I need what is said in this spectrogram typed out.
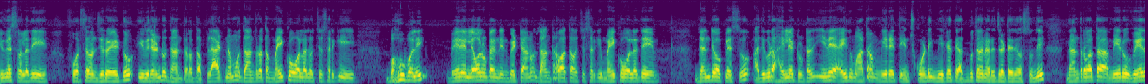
యూఎస్ వాళ్ళది ఫోర్ సెవెన్ జీరో ఎయిట్ ఇవి రెండు దాని తర్వాత ప్లాటినము దాని తర్వాత మైకో వాళ్ళది వచ్చేసరికి బాహుబలి వేరే లెవెల్ ఉంటుంది నేను పెట్టాను దాని తర్వాత వచ్చేసరికి మైకో వాళ్ళదే దందేవ ప్లస్. అది కూడా హైలైట్ ఉంటుంది. ఇవే ఐదు మాత్రం మీరైతే ఎంచుకోండి. మీకైతే అద్భుతమైన రిజల్ట్ అయితే వస్తుంది. దాని తర్వాత మీరు వేద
